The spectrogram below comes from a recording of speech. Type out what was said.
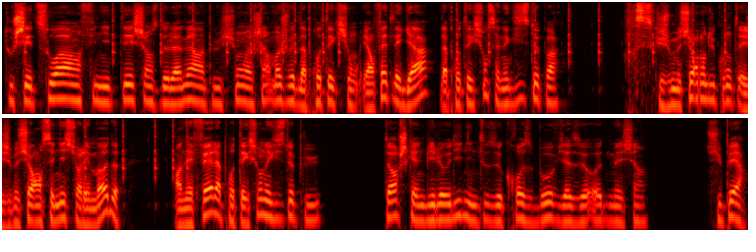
Toucher de soi, infinité, chance de la mer, impulsion, machin. Moi, je veux de la protection. Et en fait, les gars, la protection, ça n'existe pas. C'est ce que je me suis rendu compte. Et je me suis renseigné sur les modes. En effet, la protection n'existe plus. Torch can be loaded into the crossbow via the odd machin. Super.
